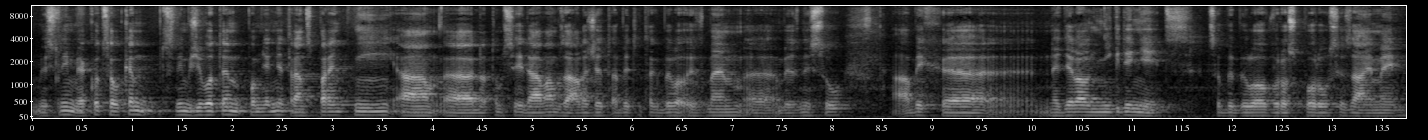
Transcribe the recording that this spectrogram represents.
myslím, jako celkem svým životem poměrně transparentní a eh, na tom si dávám záležet, aby to tak bylo i v mém eh, biznisu a abych nedělal nikdy nic, co by bylo v rozporu se zájmy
